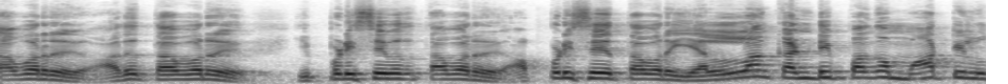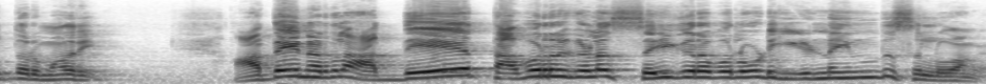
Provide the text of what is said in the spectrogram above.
தவறு அது தவறு இப்படி செய்வது தவறு அப்படி செய்ய தவறு எல்லாம் கண்டிப்பாக மாட்டில் உத்தர மாதிரி. அதே நேரத்தில் அதே தவறுகளை செய்கிறவர்களோடு இணைந்து செல்வாங்க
